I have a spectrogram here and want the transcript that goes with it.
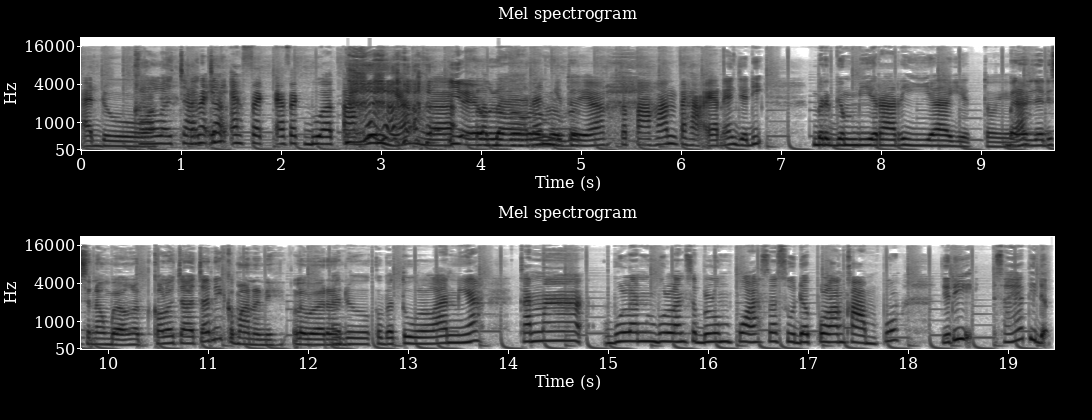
Aduh. Kalau Karena Caca ini efek-efek 2 tahun ya, nggak Iya, iya, bener, lebaran bener, bener, gitu ya. Ketahan THR-nya jadi bergembira ria gitu ya. benar jadi senang banget. Kalau Caca nih ke mana nih lebaran? Aduh, kebetulan ya karena bulan-bulan sebelum puasa sudah pulang kampung, jadi saya tidak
